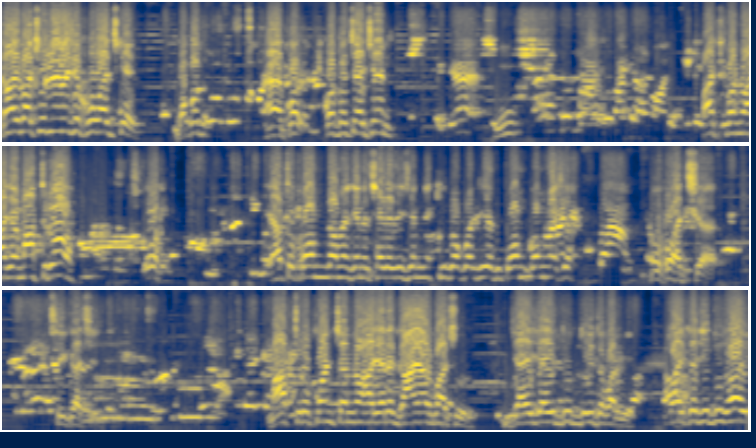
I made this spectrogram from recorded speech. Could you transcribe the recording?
গায়ে বাছুর নেমেছে খুব আজকে। হ্যাঁ কত চাইছেন? পাঁচপান্ন হাজার মাত্র? এত কম দামে কেন ছেড়ে দিয়েছেন? না, কি ব্যাপার এত কম কম লাগছে ও আচ্ছা ঠিক আছে। মাত্র পঞ্চান্ন হাজারে গায়ে আর বাছুর। যাই যাই দুধ দইতে পারবে। কয় কেজি দুধ হয়?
